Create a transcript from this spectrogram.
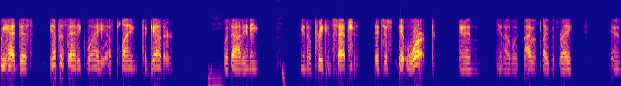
we had this empathetic way of playing together mm-hmm. without any, you know, preconception it just it worked. And you know, I haven't played with Ray in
